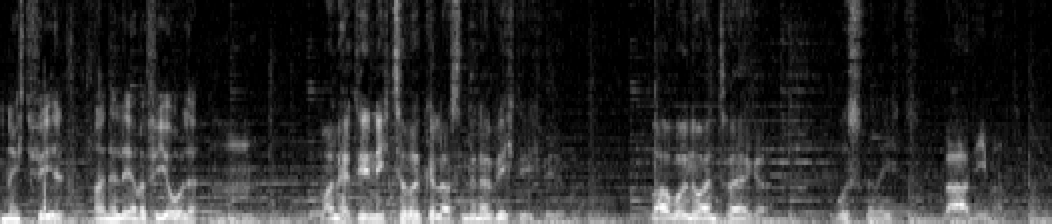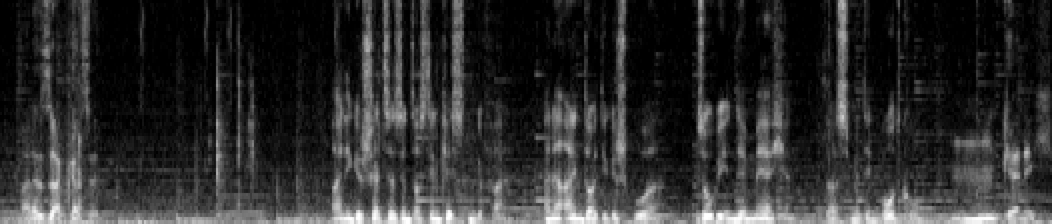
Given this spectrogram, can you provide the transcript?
Nicht viel. Eine leere Fiole. Man hätte ihn nicht zurückgelassen, wenn er wichtig wäre. War wohl nur ein Träger. Wusste nichts. War niemand. Eine Sackgasse. Einige Schätze sind aus den Kisten gefallen. Eine eindeutige Spur. So wie in dem Märchen. Das mit den Brotkrumen. Hm, kenn ich.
